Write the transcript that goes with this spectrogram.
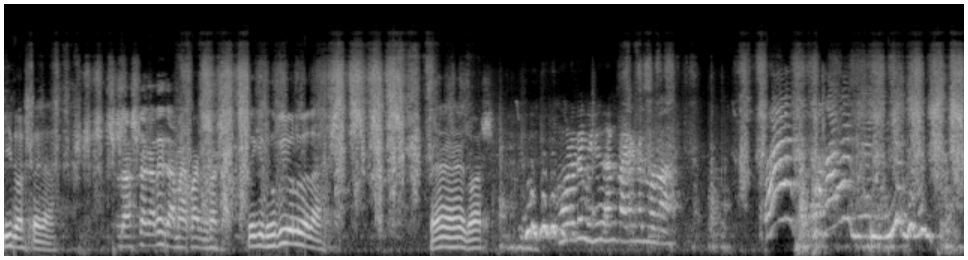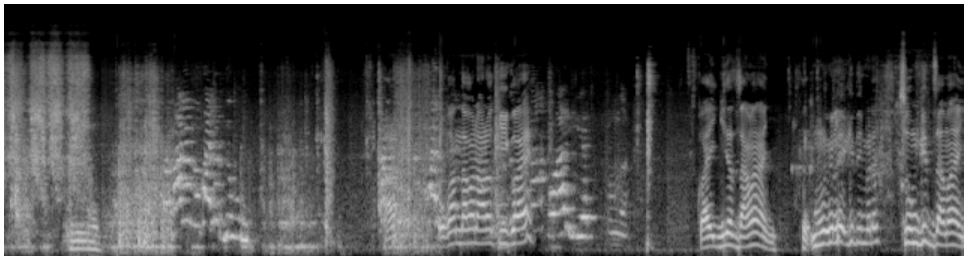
কি দশ টাকা? দশ টাকাতে জামা পায় ঘর। তুই কি ধুবি বলু বেলা হ্যাঁ হ্যাঁ। আর ওখান তখন আরও কি কয়। কয় গিয়ে জামাই। মুই লেখি দিন চুমকির জামাই।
